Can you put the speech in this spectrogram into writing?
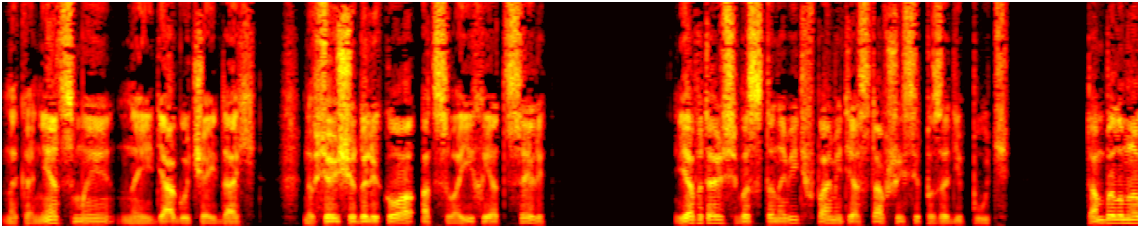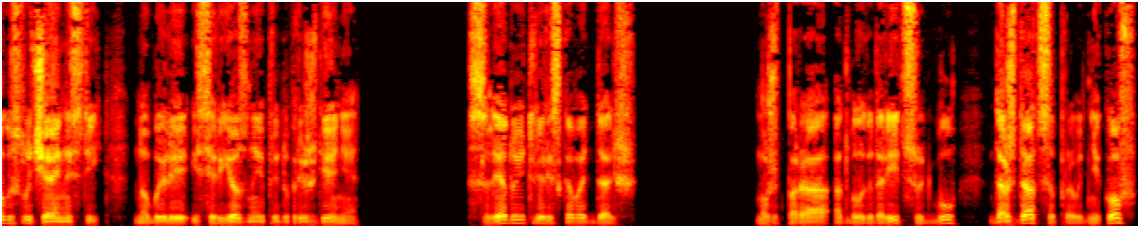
Наконец мы на Идягу Чайдахе, но все еще далеко от своих и от цели. Я пытаюсь восстановить в памяти оставшийся позади путь. Там было много случайностей, но были и серьезные предупреждения. Следует ли рисковать дальше? Может, пора отблагодарить судьбу, дождаться проводников,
